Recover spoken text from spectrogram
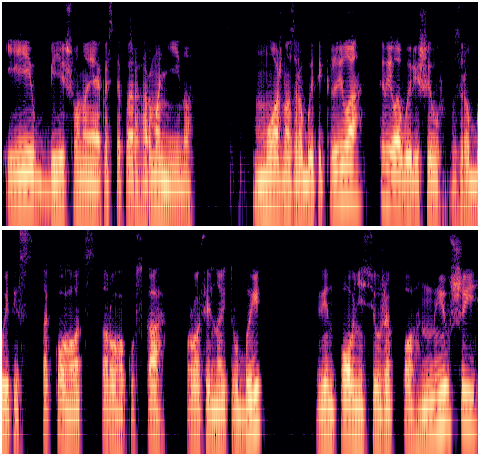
І більш воно якось тепер гармонійно. Можна зробити крила. Крила вирішив зробити з такого от старого куска профільної труби. Він повністю вже погнивший.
